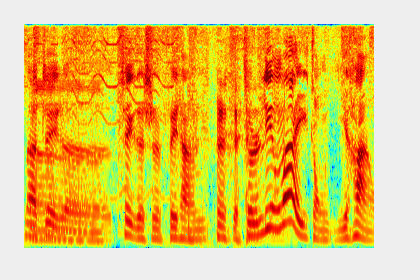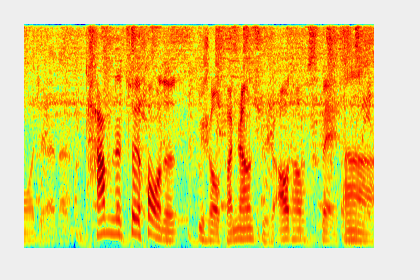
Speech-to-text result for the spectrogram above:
那这嗯。个这个是非常 就是另外一种遗憾，我觉得。他们的最后的一首返场曲是《Out of Space》，啊，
